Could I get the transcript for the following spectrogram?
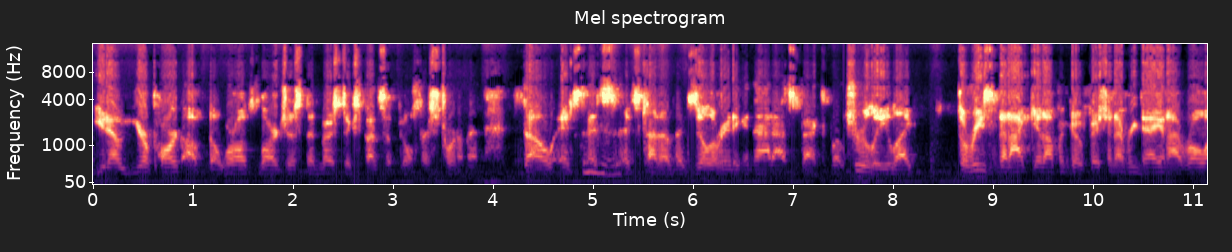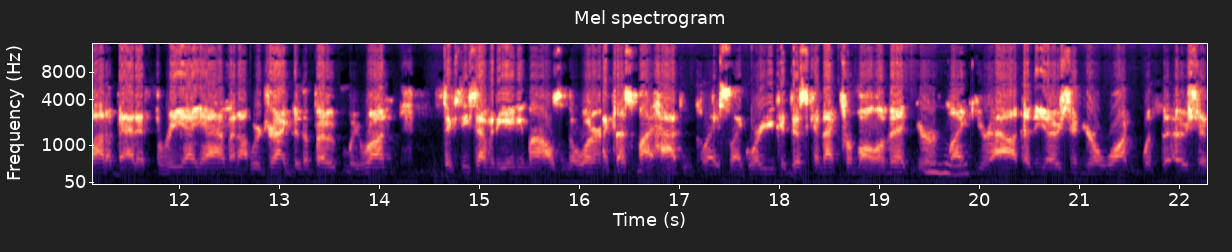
you know, you're part of the world's largest and most expensive billfish tournament. So it's it's it's kind of exhilarating in that aspect. But truly, like the reason that I get up and go fishing every day and I roll out of bed at 3 a.m. and we're dragged to the boat and we run 60, 70, 80 miles in the water. Like, that's my happy place, like where you can disconnect from all of it. You're mm-hmm. like, you're out in the ocean, you're one with the ocean.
